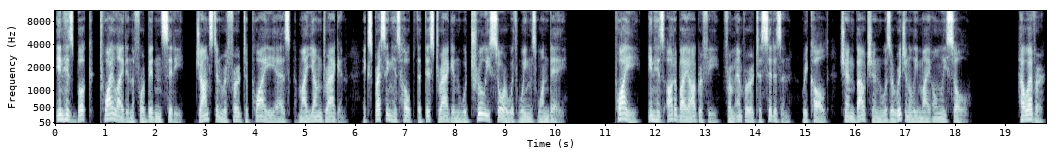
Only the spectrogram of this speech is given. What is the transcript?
In his book, Twilight in the Forbidden City, Johnston referred to Puyi as my young dragon, expressing his hope that this dragon would truly soar with wings one day. Puyi, in his autobiography, From Emperor to Citizen, recalled, Chen Baochen was originally my only soul. However,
